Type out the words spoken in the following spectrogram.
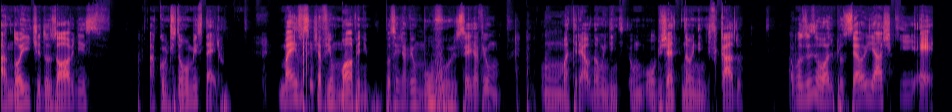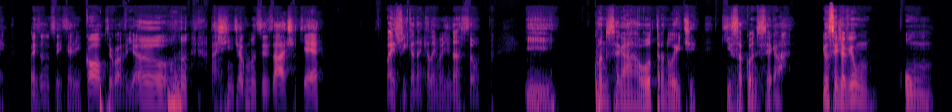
A noite dos OVNIs continua um mistério. Mas você já viu um OVNI? Você já viu um UFO? Você já viu um, um material não um objeto não identificado? Algumas vezes eu olho para o céu e acho que é. Mas eu não sei se é helicóptero, avião. A gente algumas vezes acha que é, mas fica naquela imaginação. E quando será a outra noite que isso acontecerá? E você já viu um um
